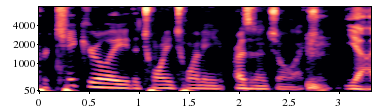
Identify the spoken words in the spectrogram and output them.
particularly the 2020 presidential election. Yeah,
